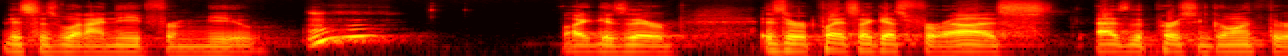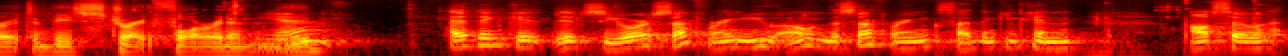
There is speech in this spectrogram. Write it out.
this is what I need from you." Like, is there is there a place, I guess, for us as the person going through it to be straightforward in the Yeah. need? I think it, it's your suffering. You own the suffering. So I think you can also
